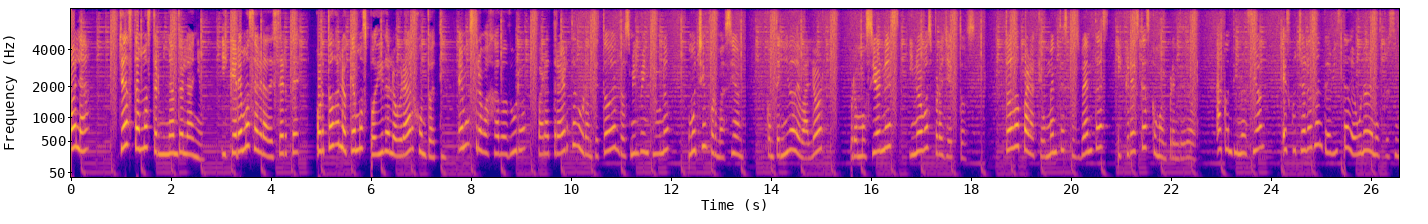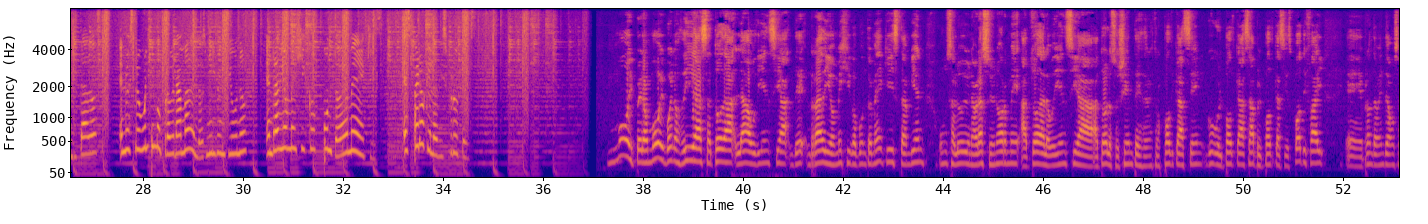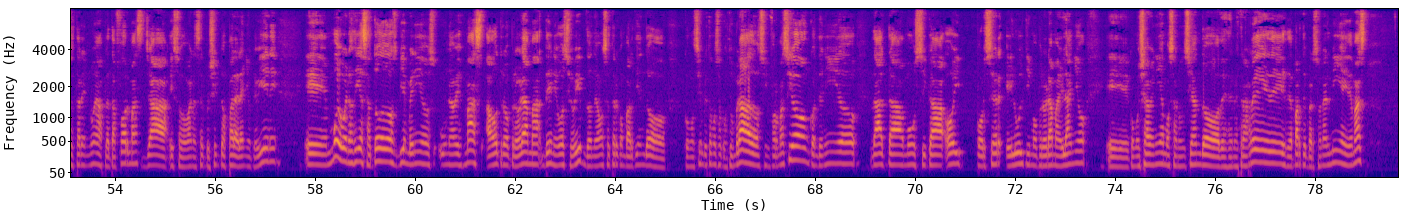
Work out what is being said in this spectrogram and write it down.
Hola, ya estamos terminando el año y queremos agradecerte por todo lo que hemos podido lograr junto a ti. Hemos trabajado duro para traerte durante todo el 2021 mucha información, contenido de valor, promociones y nuevos proyectos. Todo para que aumentes tus ventas y crezcas como emprendedor. A continuación, escucharás la entrevista de uno de nuestros invitados en nuestro último programa del 2021 en radioméxico.mx. Espero que lo disfrutes. Muy, pero muy buenos días a toda la audiencia de radioméxico.mx. También un saludo y un abrazo enorme a toda la audiencia, a todos los oyentes de nuestros podcasts en Google Podcasts, Apple Podcasts y Spotify. Eh, prontamente vamos a estar en nuevas plataformas, ya eso van a ser proyectos para el año que viene. Eh, muy buenos días a todos, bienvenidos una vez más a otro programa de Negocio VIP, donde vamos a estar compartiendo, como siempre estamos acostumbrados, información, contenido, data, música. Hoy, por ser el último programa del año, eh, como ya veníamos anunciando desde nuestras redes, de parte personal mía y demás,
